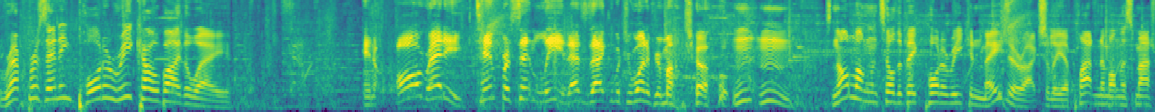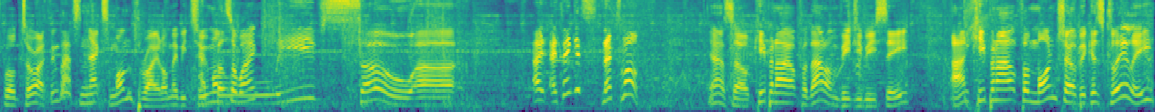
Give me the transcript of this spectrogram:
representing Puerto Rico, by the way. And already 10% lead. That's exactly what you want if you're Moncho. It's not long until the big Puerto Rican major, actually, a platinum on the Smash World Tour. I think that's next month, right? Or maybe two months I away? believe so. Uh, I, I think it's next month. Yeah, so keep an eye out for that on VGBC. And keep an eye out for Moncho because clearly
